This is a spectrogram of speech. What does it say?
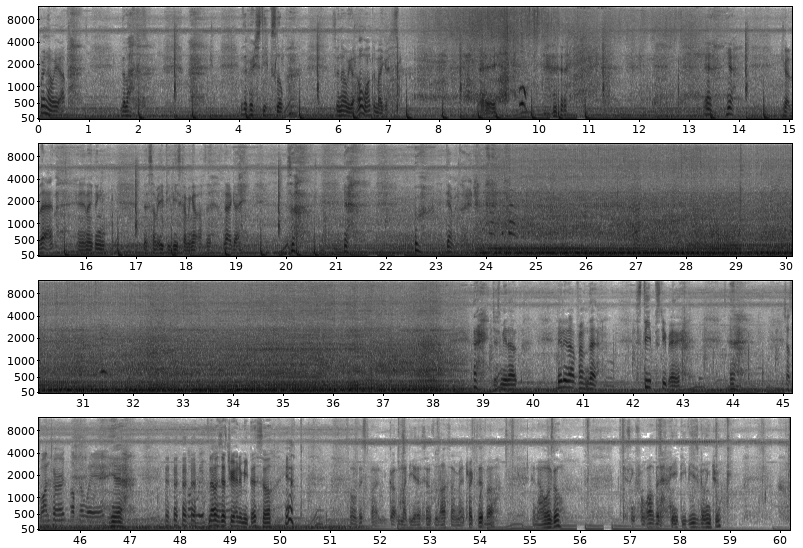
We're on our way up. The last it's a very steep slope. So now we got oh mountain bikers. Hey. and yeah, got that. And I think there's some ATVs coming up after that guy. So yeah. Whew, damn I'm tired. Made out, made it out from that steep, steep area. Yeah. Just one third of the way. Yeah, All the way to that was just 300 meters. So yeah. So this part got muddier since the last time I tracked it, but an hour ago. Guessing from all the ATVs going through.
